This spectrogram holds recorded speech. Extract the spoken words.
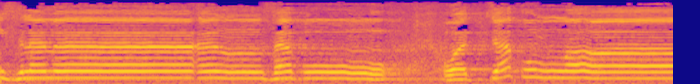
مثل ما أنفقوا واتقوا الله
